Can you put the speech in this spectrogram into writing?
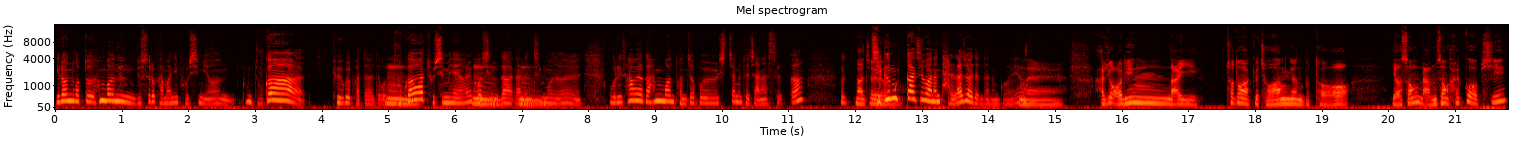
이런 것도 한번 뉴스를 가만히 보시면 그럼 누가 교육을 받아야 되고 음. 누가 조심해야 할 음. 것인가라는 음. 질문을 우리 사회가 한번 던져볼 시점이 되지 않았을까? 맞아요. 지금까지와는 달라져야 된다는 거예요. 네. 아주 어린 나이 초등학교 저학년부터 여성 남성 할 거 없이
